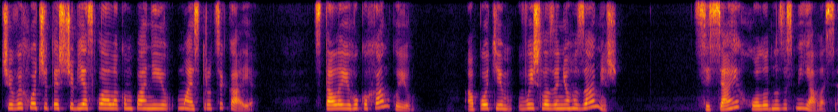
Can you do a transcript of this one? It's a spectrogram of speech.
Чи ви хочете, щоб я склала компанію майстру цикає, стала його коханкою, а потім вийшла за нього заміж? Сісяє холодно засміялася,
